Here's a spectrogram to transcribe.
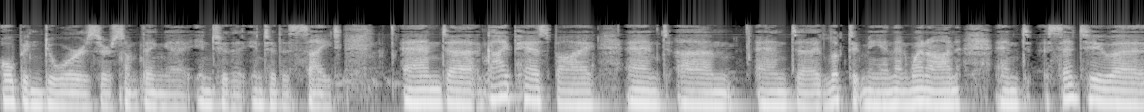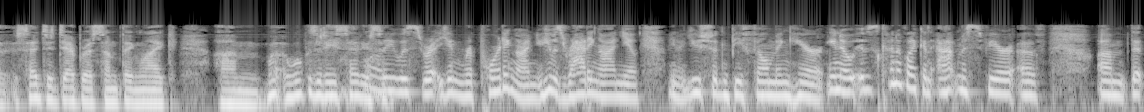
open doors or something uh, into the into the site, and uh, a guy passed by and um, and uh, looked at me and then went on and said to uh, said to Deborah something like, um, what, what, was it he said? He, well, said, he was re- you know, reporting on you. He was ratting on you. You know, you shouldn't be filming here. You know, it was kind of like an atmosphere of um, that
